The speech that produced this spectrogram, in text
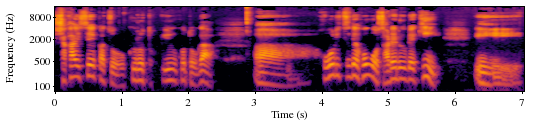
社会生活を送るということが、あ法律で保護されるべき、利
